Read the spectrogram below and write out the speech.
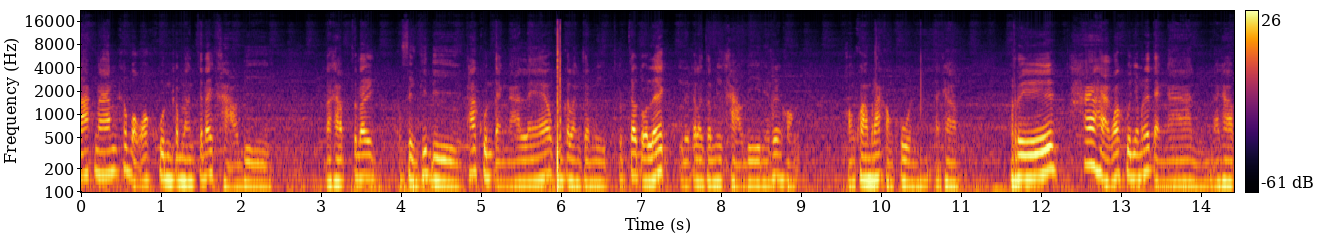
รักนั้นเขาบอกว่าคุณกำลังจะได้ข่าวดีนะครับจะได้สิ่งที่ดี ถ้าคุณแต่งงานแล้วคุณกำลังจะมีเจ้าตัวเล็ก หรือกำลังจะมีข่าวดีในเรื่องของของความรักของคุณนะครับ หรือถ้าหากว่าคุณยังไม่ได้แต่งงานนะครับ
